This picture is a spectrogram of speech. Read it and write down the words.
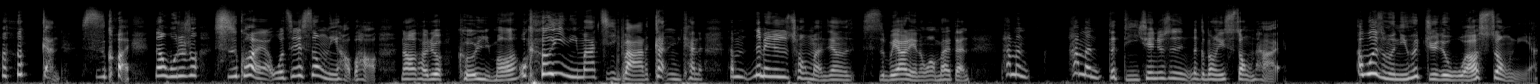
干十块，那我就说十块啊，我直接送你好不好？然后他就可以吗？我可以，你妈鸡巴的！干，你看的，他们那边就是充满这样死不要脸的王八蛋，他们他们的底线就是那个东西送他，啊，为什么你会觉得我要送你啊？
